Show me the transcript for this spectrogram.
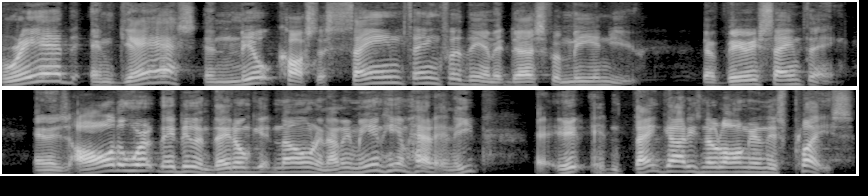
Bread and gas and milk cost the same thing for them it does for me and you. The very same thing. And it's all the work they do, and they don't get known. And I mean, me and him had it, and he, it, it, thank God he's no longer in this place.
